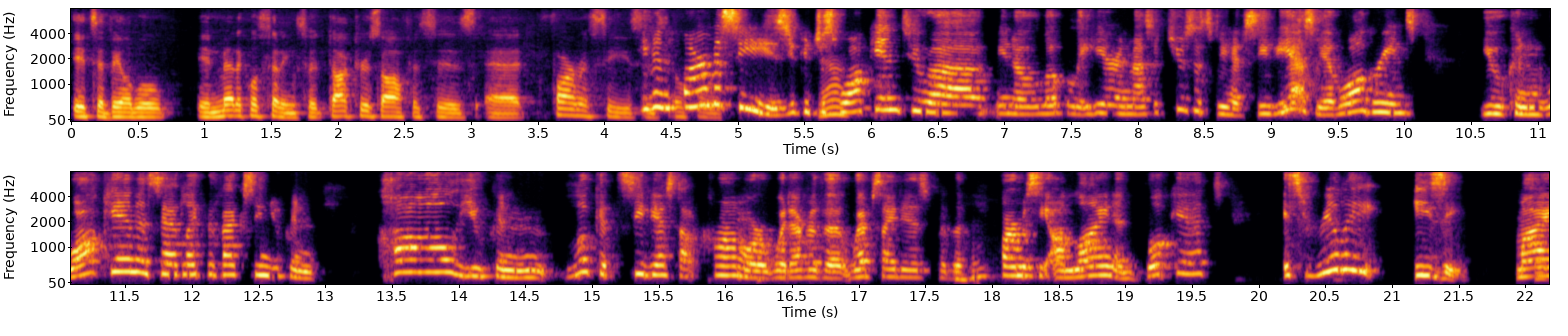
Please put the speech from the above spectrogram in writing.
It's available in medical settings, so at doctors' offices, at pharmacies, even so pharmacies. Forth. You could just yeah. walk into, uh, you know, locally here in Massachusetts, we have CVS, we have Walgreens. You can walk in and say, "I'd like the vaccine." You can call. You can look at CVS.com or whatever the website is for the mm-hmm. pharmacy online and book it it's really easy. My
